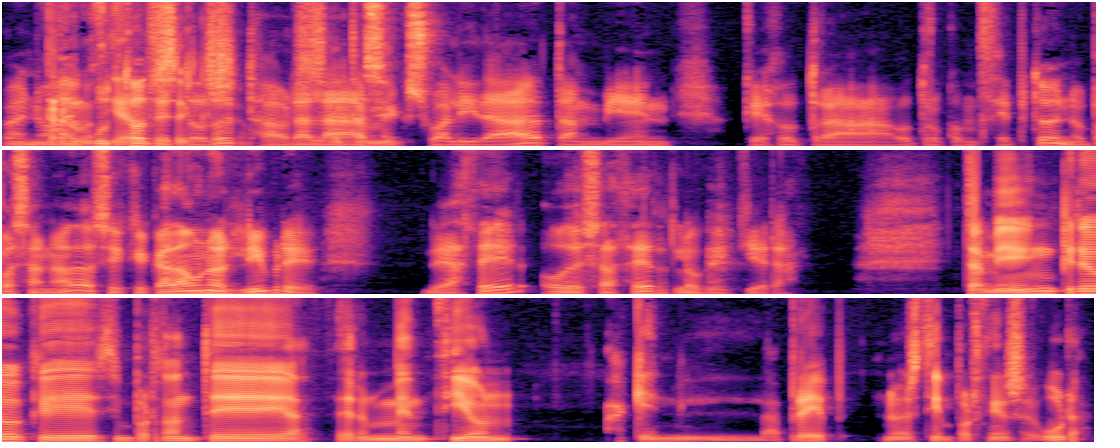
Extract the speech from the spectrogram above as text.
Bueno, hay gustos de todo. Está ahora la sexualidad también, que es otra, otro concepto, y no pasa nada. Si es que cada uno es libre de hacer o deshacer lo que quiera. También creo que es importante hacer mención a que la PrEP no es 100% segura.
